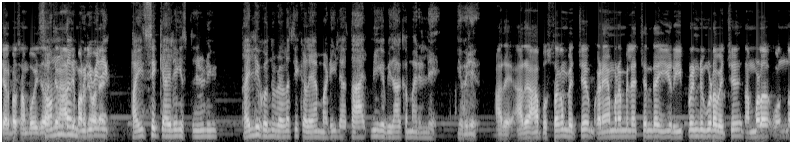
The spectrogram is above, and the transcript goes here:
ചിലപ്പോൾ സംഭവിച്ചത് പൈസയ്ക്ക് അല്ലെങ്കിൽ തല്ലി കൊന്ന് വെള്ളത്തിൽ കളയാൻ മടിയില്ലാത്ത ആത്മീക പിതാക്കന്മാരല്ലേ ഇവർ? അതെ അത് ആ പുസ്തകം വെച്ച് കണിയാമ്പറമ്പിലച്ചന്റെ ഈ റീപ്രിന്റും കൂടെ വെച്ച് നമ്മൾ ഒന്ന്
